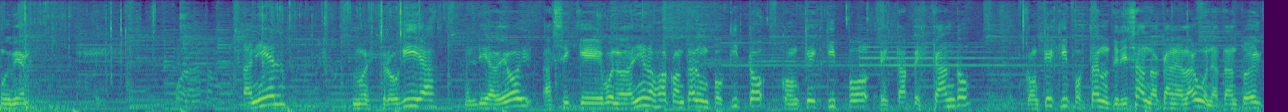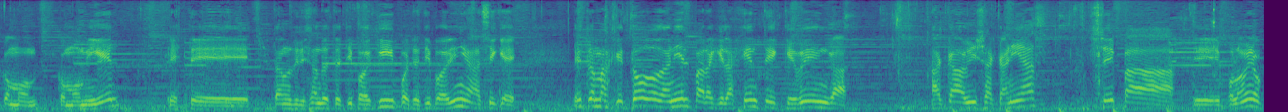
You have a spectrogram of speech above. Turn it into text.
Muy bien. Daniel, nuestro guía el día de hoy. Así que, bueno, Daniel nos va a contar un poquito con qué equipo está pescando, con qué equipo están utilizando acá en la laguna, tanto él como, como Miguel. Este, están utilizando este tipo de equipo, este tipo de líneas, así que esto es más que todo, Daniel, para que la gente que venga acá a Villa Cañas sepa eh, por lo menos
